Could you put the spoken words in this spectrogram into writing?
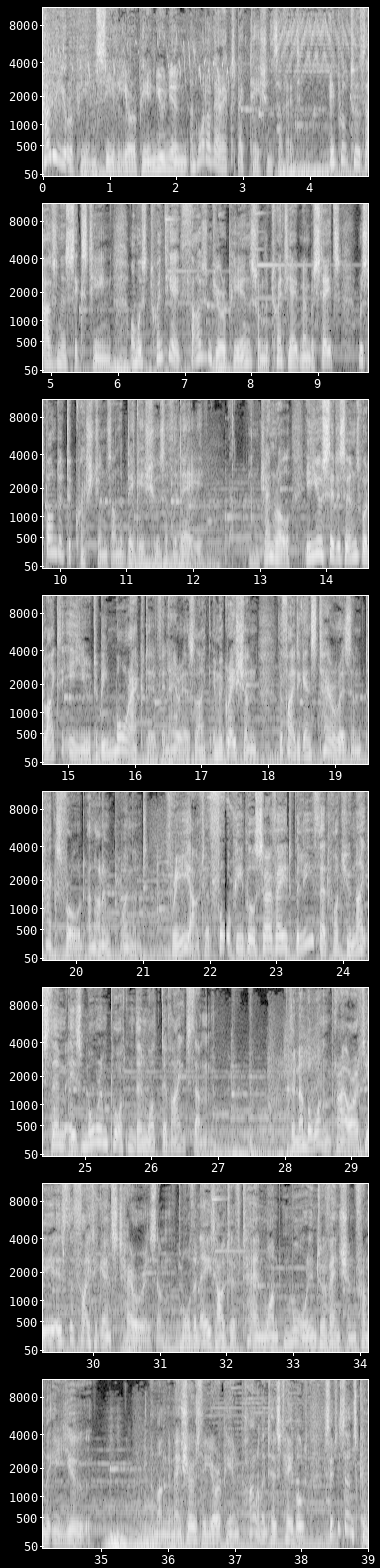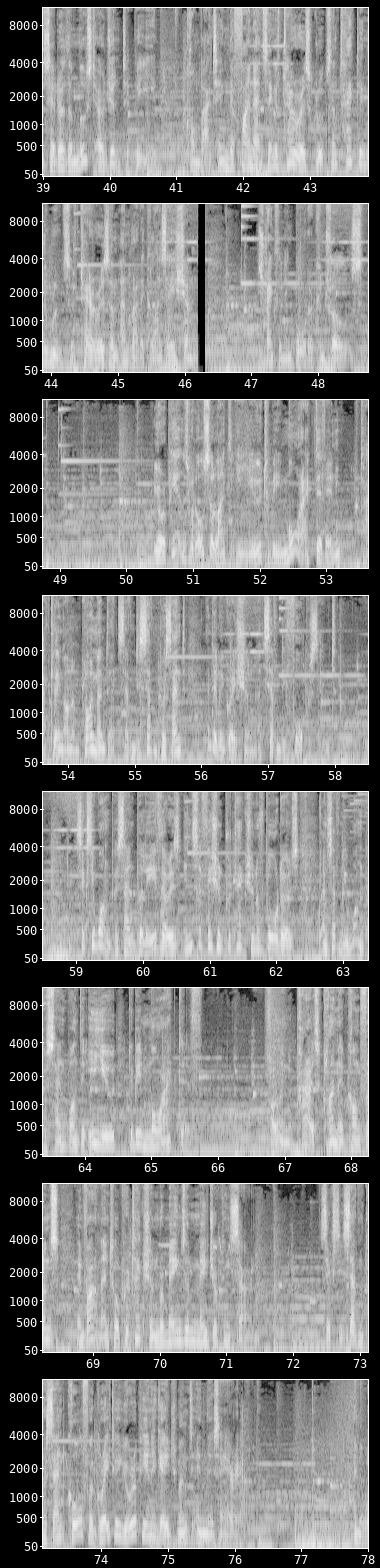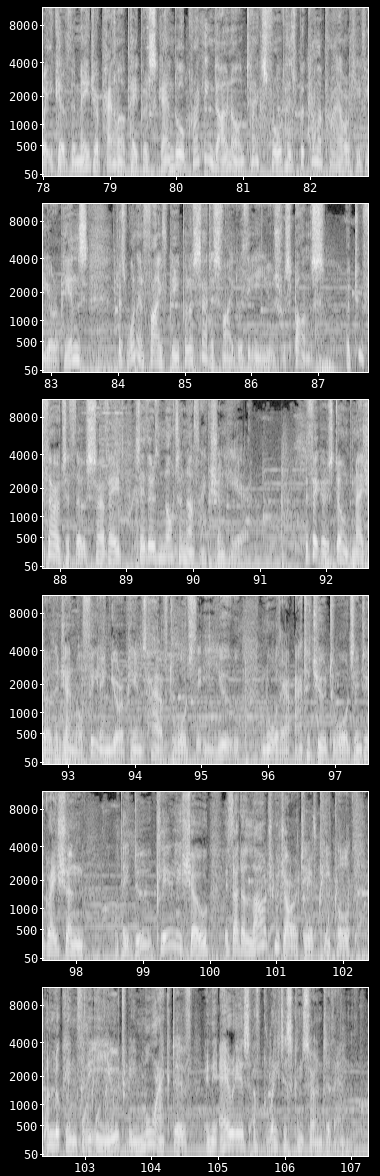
How do Europeans see the European Union and what are their expectations of it? April 2016, almost 28,000 Europeans from the 28 member states responded to questions on the big issues of the day. In general, EU citizens would like the EU to be more active in areas like immigration, the fight against terrorism, tax fraud and unemployment. Three out of four people surveyed believe that what unites them is more important than what divides them. The number one priority is the fight against terrorism. More than 8 out of 10 want more intervention from the EU. Among the measures the European Parliament has tabled, citizens consider the most urgent to be combating the financing of terrorist groups and tackling the roots of terrorism and radicalisation, strengthening border controls. Europeans would also like the EU to be more active in tackling unemployment at 77% and immigration at 74%. 61% believe there is insufficient protection of borders and 71% want the EU to be more active. Following the Paris Climate Conference, environmental protection remains a major concern. 67% call for greater European engagement in this area. In the wake of the major Panama Papers scandal, cracking down on tax fraud has become a priority for Europeans. Just one in five people are satisfied with the EU's response. But two-thirds of those surveyed say there's not enough action here. The figures don't measure the general feeling Europeans have towards the EU, nor their attitude towards integration. What they do clearly show is that a large majority of people are looking for the EU to be more active in the areas of greatest concern to them.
